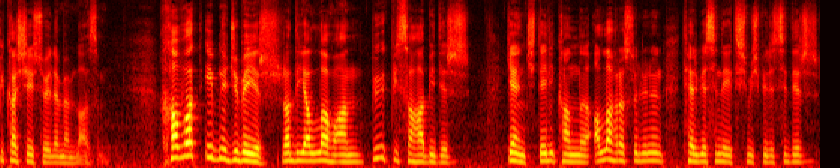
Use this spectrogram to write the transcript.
birkaç şey söylemem lazım. Havvat İbni Cübeyr radıyallahu an büyük bir sahabidir. Genç delikanlı Allah Resulü'nün terbiyesinde yetişmiş birisidir.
